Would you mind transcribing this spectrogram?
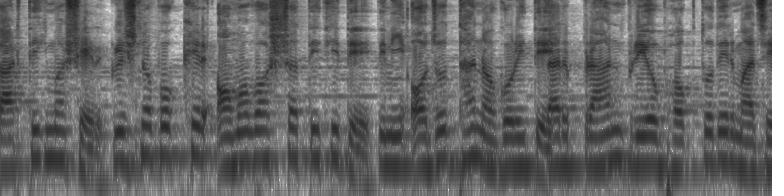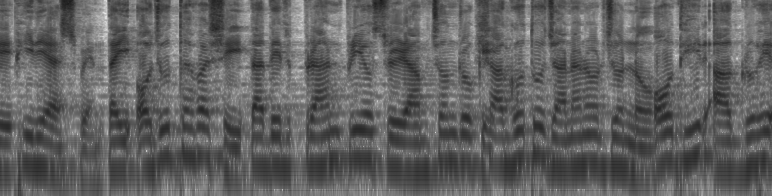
কার্তিক মাসের কৃষ্ণপক্ষের অমাবস্যা তিথিতে তিনি অযোধ্যা নগরীতে তার প্রাণ প্রিয় ভক্তদের মাঝে ফিরে আসবেন। তাই অযোধ্যাবাসী তাদের প্রাণপ্রিয় শ্রীরামচন্দ্রকে স্বাগত জানানোর জন্য অধীর আগ্রহে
